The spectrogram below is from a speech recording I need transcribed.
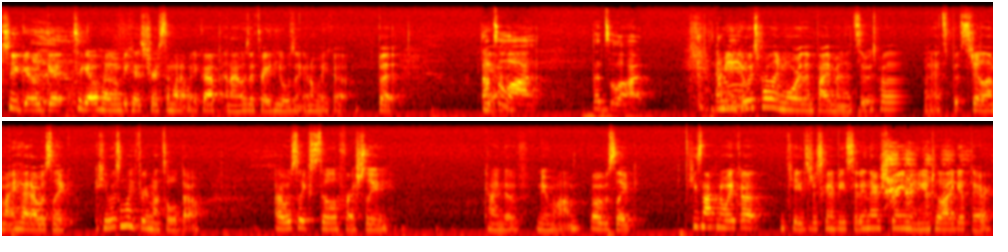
to go get to go home because Tristan wouldn't wake up, and I was afraid he wasn't gonna wake up. But That's yeah. a lot. That's a lot. I, mean, it was probably more than five minutes. It was probably minutes, but still, in my head, I was like, he was only three months old though. I was like still a freshly kind of new mom. But I was like, he's not gonna wake up. Cade's just gonna be sitting there screaming until I get there.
